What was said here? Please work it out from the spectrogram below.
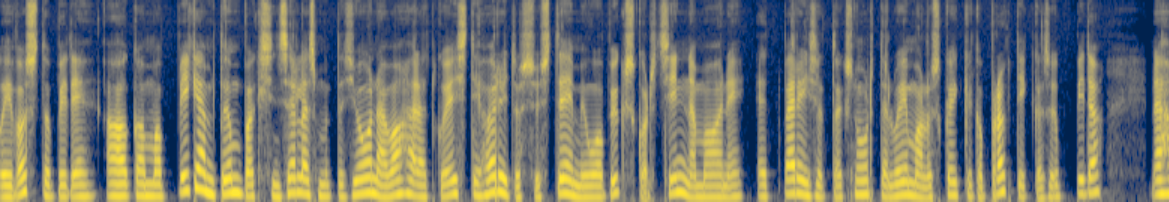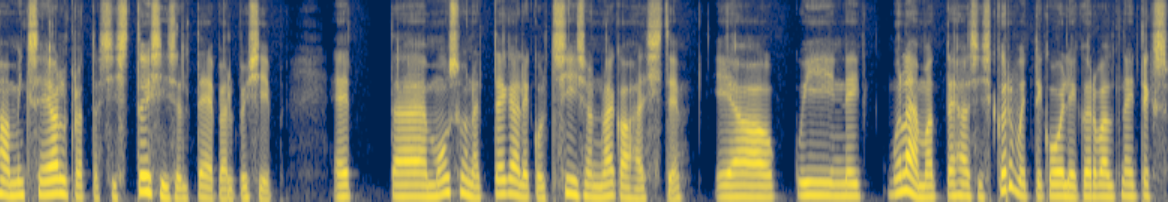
või vastupidi, aga ma pigem tõmbaksin selles mõttes joone vahele, et kui Eesti haridussüsteem jõuab ükskord sinnamaani, et päriselt oleks noortel võimalus kõike ka praktikas õppida, näha, miks see jalgratas siis tõsiselt tee peal püsib. et äh, ma usun, et tegelikult siis on väga hästi ja kui neid mõlemat teha siis kõrvuti kooli kõrvalt, näiteks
